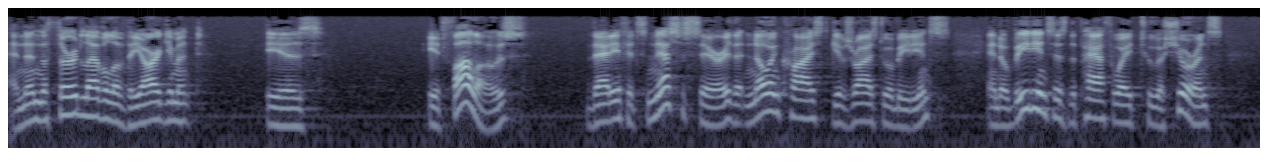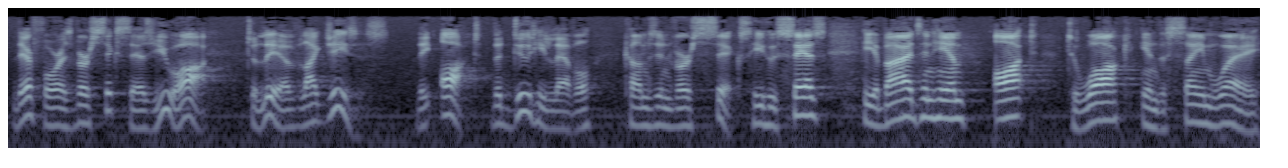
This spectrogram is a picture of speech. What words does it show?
And then the third level of the argument is it follows that if it's necessary that knowing Christ gives rise to obedience, and obedience is the pathway to assurance, therefore, as verse 6 says, you ought to live like Jesus. The ought, the duty level, comes in verse 6. He who says he abides in him ought to walk in the same way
